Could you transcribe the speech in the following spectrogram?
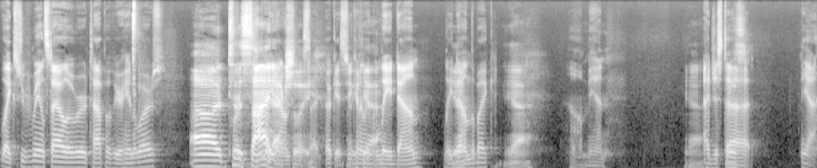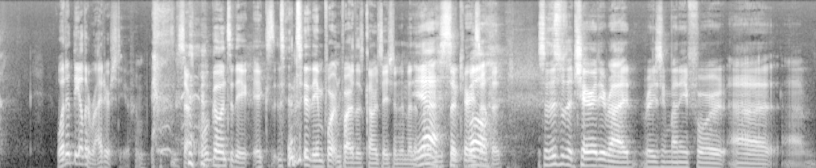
like Superman style over top of your handlebars? Uh, to Or the side, lay down to actually. the side? Okay, so you Like, kind of yeah. like laid down, laid down the bike. Yeah. Oh man, Yeah. I just was- uh, yeah. What did the other riders do? I'm sorry, we'll go into the ex- into the important part of this conversation in a minute. Yeah, I'm so curious well, about the. so this was a charity ride raising money for uh, um,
